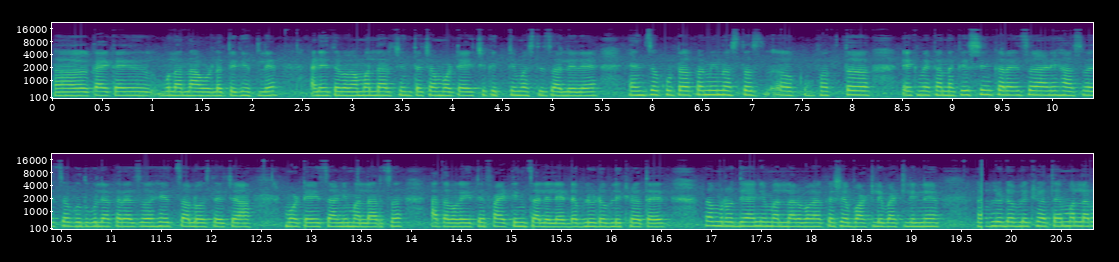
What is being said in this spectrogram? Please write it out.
काय काय मुलांना आवडलं ते घेतले. आणि इथे बघा मल्हारची त्याच्या मोठ्या आईची किती मस्ती चाललेली आहे. ह्यांचं कुठं कमी नसतं फक्त एकमेकांना किसिंग करायचं आणि हसवायचं गुदगुल्या करायचं हेच चालू असतं त्याच्या मोठ्या आईचं आणि मल्हारचं. आता बघा इथे फायटिंग चाललेलं आहे. डब्ल्यू डब्ल्यू खेळत आहेत. समृद्धी आणि मल्हार बघा कसे बाटली बाटलीने डब्ल्यू डब्ल्यू खेळत आहे. मल्हार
